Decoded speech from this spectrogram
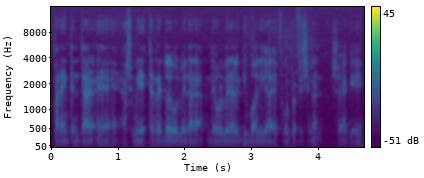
para intentar eh, asumir este reto de volver, a la, de volver al equipo de la Liga de Fútbol Profesional. O sea que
